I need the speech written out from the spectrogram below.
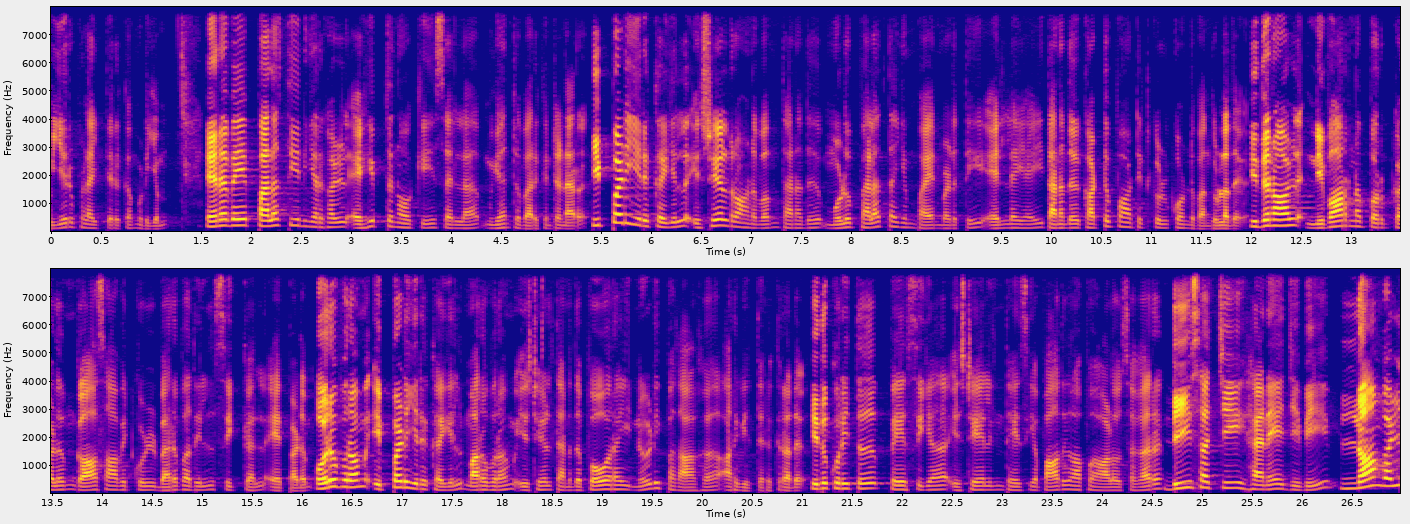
உயிர் பிழைத்திருக்க முடியும். எனவே பலஸ்தீனியர்கள் எகிப்து நோக்கி செல்ல முயன்று வருகின்றனர். இப்படி இருக்கையில் இஸ்ரேல் ராணுவம் தனது முழு பலத்தையும் பயன்படுத்தி எல்லையை தனது கட்டுப்பாட்டிற்குள் கொண்டு வந்துள்ளது. இதனால் நிவாரணப் பொருட்களும் காசாவிற்குள் வருவதில் சிக்கல் ஏற்படும். ஒருபுறம் இப்படி இருக்கையில் மறுபுறம் இஸ்ரேல் தனது போரை நீடிப்பதாக அறிவித்திருக்கிறது. இது குறித்து பேசிய இஸ்ரேலின் தேசிய பாதுகாப்பு ஆலோசகர் டி சச்சி ஹனேஜிவி நாங்கள்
